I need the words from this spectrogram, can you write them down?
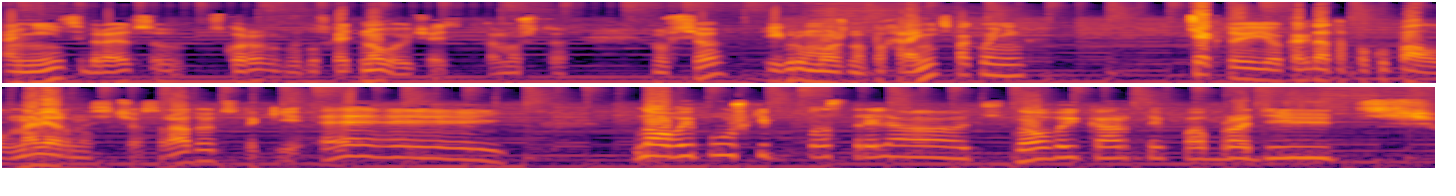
они собираются скоро выпускать новую часть, потому что, ну все, игру можно похоронить спокойненько, те, кто ее когда-то покупал, наверное, сейчас радуются, такие, эй, новые пушки пострелять, новые карты побродить,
